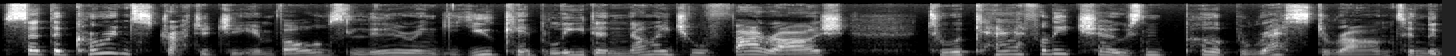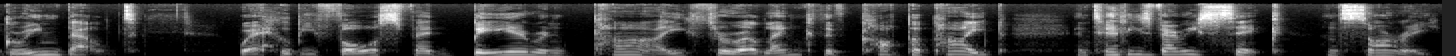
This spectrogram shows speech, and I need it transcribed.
said the current strategy involves luring UKIP leader Nigel Farage to a carefully chosen pub restaurant in the Greenbelt, where he'll be force fed beer and pie through a length of copper pipe until he's very sick and sorry.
